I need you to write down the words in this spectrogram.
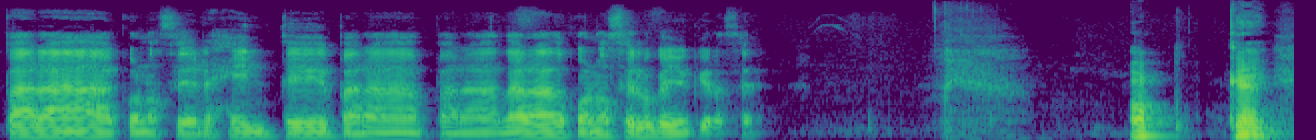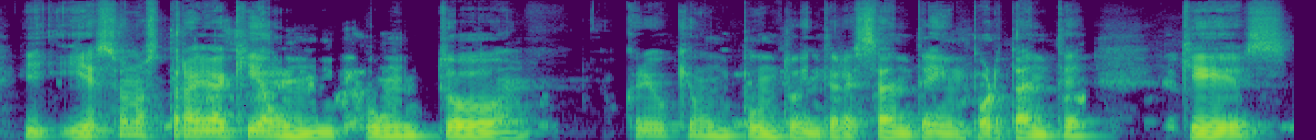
para conocer gente, para, para dar a conocer lo que yo quiero hacer. Ok, y, eso nos trae aquí a un punto, creo que un punto interesante e importante, que es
